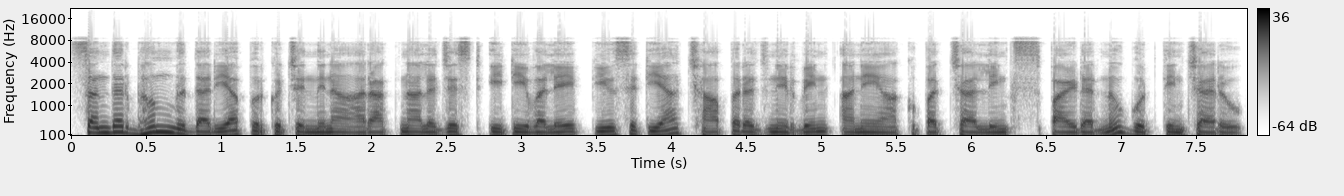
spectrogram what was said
సందర్భం దర్యాపుర్కు చెందిన అరాక్నాలజిస్ట్ ఇటీవలే ప్యూసిటియా ఛాపరజ్ నిర్విన్ అనే ఆకుపచ్చ లింక్స్ స్పైడర్ను గుర్తించారు.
